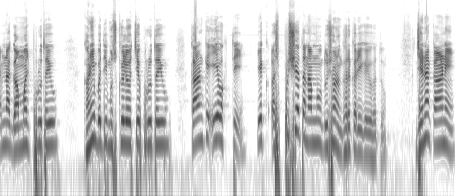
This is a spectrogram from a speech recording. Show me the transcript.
એમના ગામમાં જ પૂરું થયું. ઘણી બધી મુશ્કેલીઓ વચ્ચે પૂરું થયું. કારણ કે એ વખતે એક અસ્પૃશ્યતા નામનું દૂષણ ઘર કરી ગયું હતું. જેના કારણે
